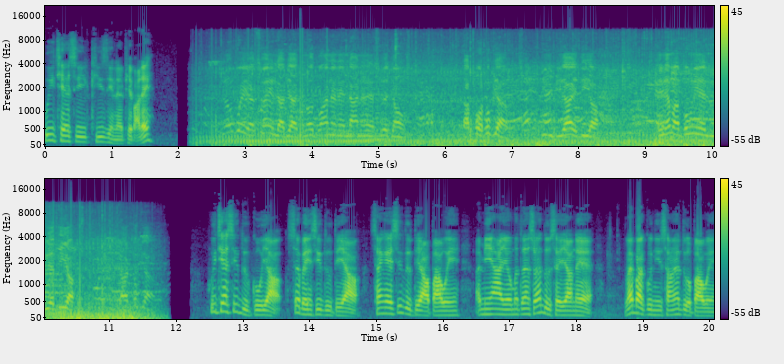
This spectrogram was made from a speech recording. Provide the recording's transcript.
ဝီချက်စီခီးစဉ်လည်းဖြစ်ပါတယ်ကျွန်တော်ဘွဲရဆွမ်းရည်လာပြကျွန်တော်သွားနေနဲ့လာနေနဲ့ဆွဲကြောင်း ဒါပေါ်ထုတ်ပြဒီဒီသားရည်တီးအောင်ဒီထဲမှာပုံနေတဲ့လူရတီးအောင်ဒါထုတ်ပြဝီချက်စီသူ9ယောက်စက်ဘိန်စီသူ1ယောက်ဆိုင်ကယ်စီသူ1ယောက်အပါအဝင်အမြင်အာရုံမတန်ဆွမ်းသူ10ယောက်နဲ့လိုက်ပါကူညီဆောင်ရွက်သူအပါအဝင်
